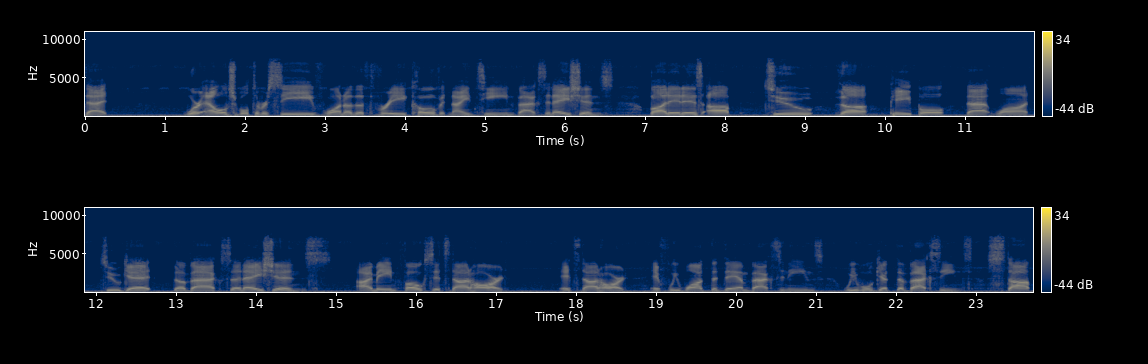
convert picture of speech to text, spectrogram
that we're eligible to receive one of the three COVID 19 vaccinations, but it is up to the people that want to get the vaccinations. I mean, folks, it's not hard. It's not hard. If we want the damn vaccines, we will get the vaccines. Stop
